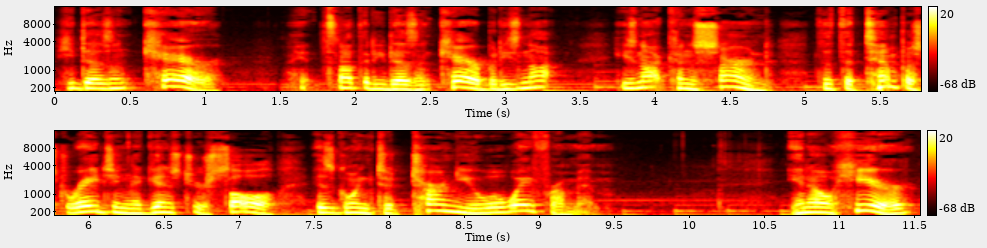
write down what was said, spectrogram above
He doesn't care. It's not that He doesn't care, but He's not He's not concerned that the tempest raging against your soul is going to turn you away from Him. You know, here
